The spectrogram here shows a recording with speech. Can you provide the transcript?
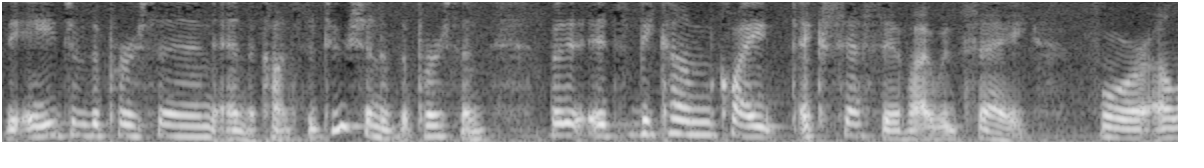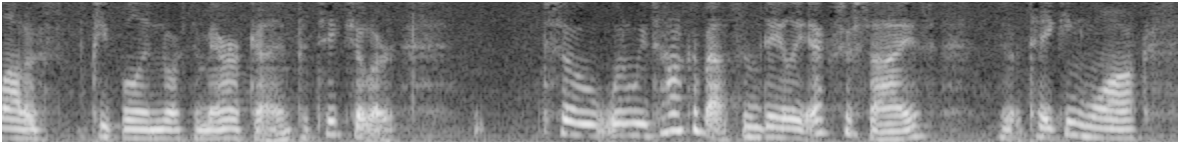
the age of the person and the constitution of the person but it's become quite excessive, I would say, for a lot of people in North America in particular. So when we talk about some daily exercise, you know, taking walks,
